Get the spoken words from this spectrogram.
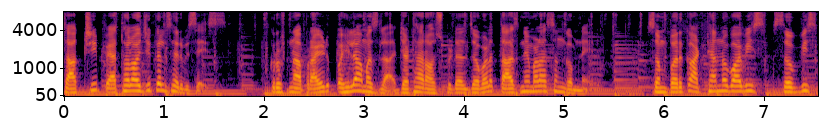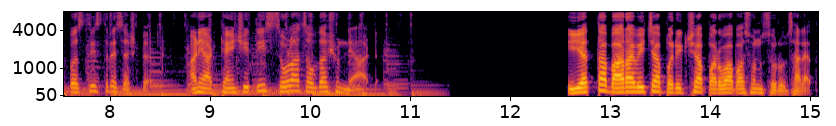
Sakshi pathological services. Krishna pride पहिला मजला जठार हॉस्पिटल जवळ ताजनेमाळा संगमनेर. संपर्क अठ्ठ्याण्णव बावीस सव्वीस पस्तीस त्रेसष्ट आणि अठ्ठ्याऐंशी तीस सोळा चौदा शून्य आठ. इयत्ता बारावीच्या परीक्षा परवापासून सुरू झाल्यात.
